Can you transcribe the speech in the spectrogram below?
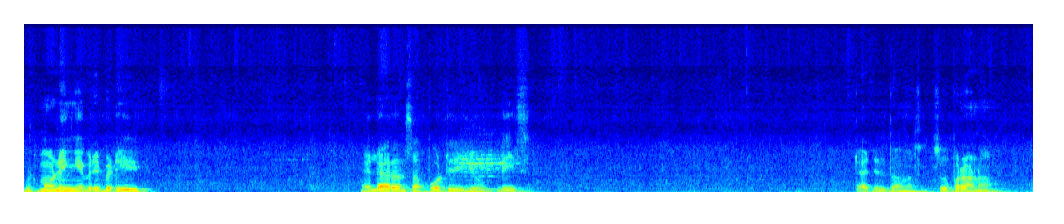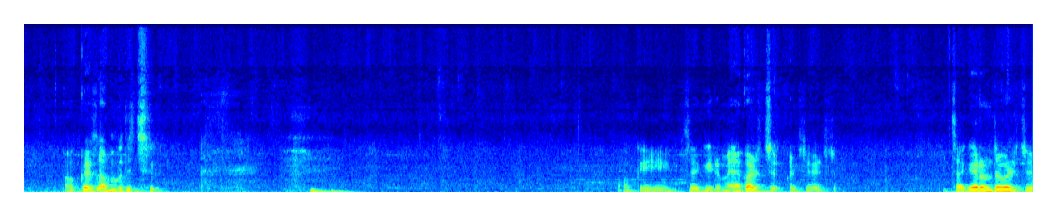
ഗുഡ് മോർണിംഗ് എവറിബഡി എല്ലാവരും സപ്പോർട്ട് ചെയ്യൂ പ്ലീസ് ടാറ്റിൻ തോമസ് സൂപ്പറാണ്. ഒക്കെ സമ്മതിച്ച് ഓക്കെ സഗീരം കഴിച്ചു കഴിച്ചു കഴിച്ചു. സഗീർ എന്താ കഴിച്ചു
